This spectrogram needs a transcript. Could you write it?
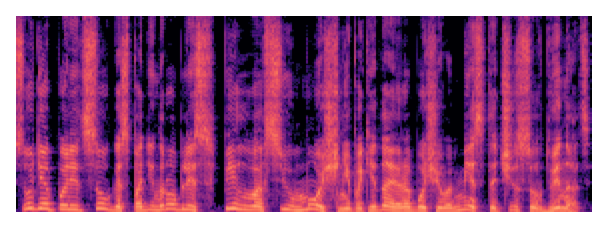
Судя по лицу, господин Роблес пил во всю мощь, не покидая рабочего места часов 12.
